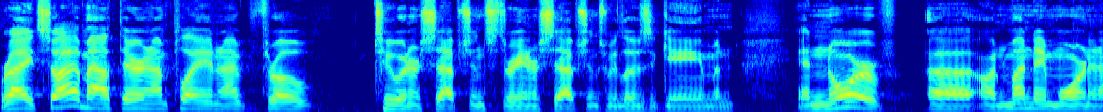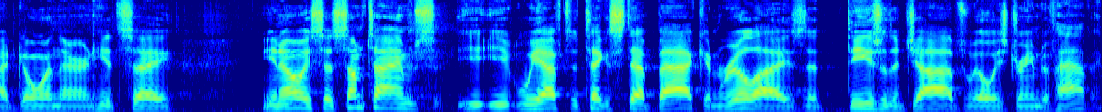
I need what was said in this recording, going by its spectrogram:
Right, so I'm out there and I'm playing and I throw two interceptions, three interceptions, we lose the game, and and Norv uh, on Monday morning I'd go in there and he'd say, you know, he says sometimes you, you, we have to take a step back and realize that these are the jobs we always dreamed of having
